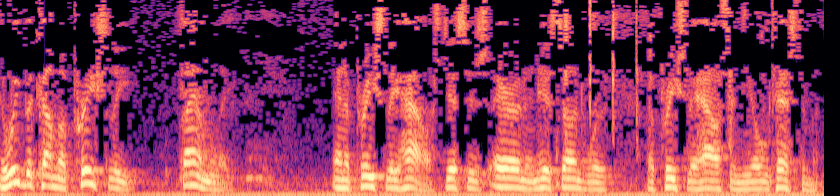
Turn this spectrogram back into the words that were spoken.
And we become a priestly family and a priestly house, just as Aaron and his sons were a priestly house in the Old Testament.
